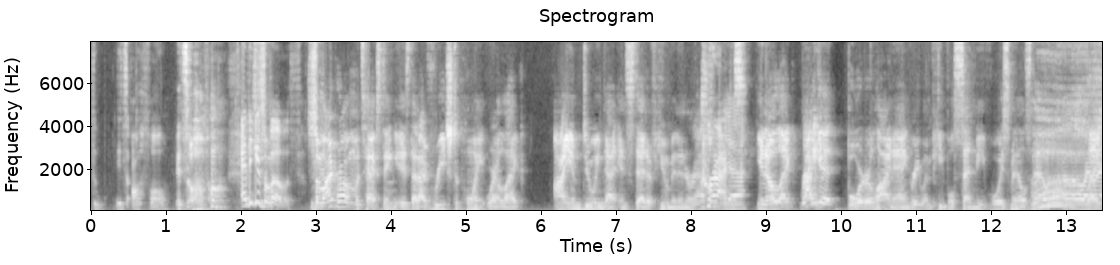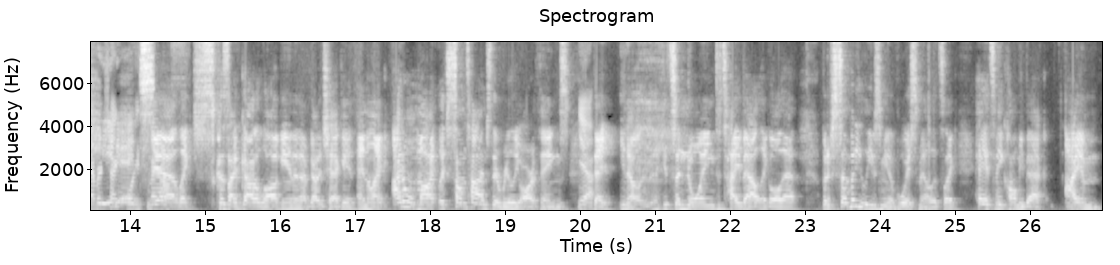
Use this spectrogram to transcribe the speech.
the, it's awful. It's awful. I think it's So- both. So my problem with texting is that I've reached a point where like I am doing that instead of human interaction. Correct. Yeah. You know, like I get borderline angry when people send me voicemails now. Oh, I Like- don't ever Hate check it. voicemails. Yeah, like just because I've got to log in and I've got to check it, and like I don't mind. Like sometimes there really are things Yeah. that you know like, it's annoying to type out like all that. But if somebody leaves me a voicemail, it's like, hey, it's me, call me back. I am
